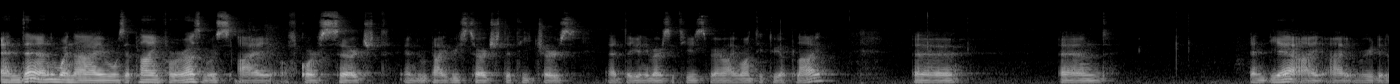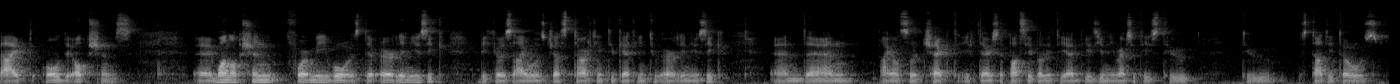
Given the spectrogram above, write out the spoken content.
And then when I was applying for Erasmus, I of course searched and I researched the teachers at the universities where I wanted to apply. Uh, and and yeah, I, I really liked all the options. Uh, one option for me was the early music because I was just starting to get into early music, and then I also checked if there's a possibility at these universities to to study those,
